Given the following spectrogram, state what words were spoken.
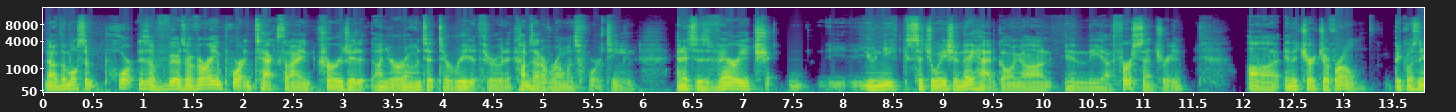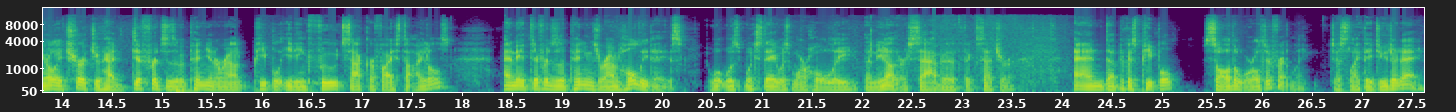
Now, the most important is a there's a very important text that I encourage it on your own to, to read it through, and it comes out of Romans 14, and it's this very ch- unique situation they had going on in the uh, first century uh, in the Church of Rome, because in the early church you had differences of opinion around people eating food sacrificed to idols, and they had differences of opinions around holy days, what was which day was more holy than the other, Sabbath, etc., and uh, because people saw the world differently, just like they do today.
